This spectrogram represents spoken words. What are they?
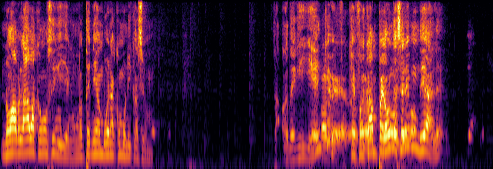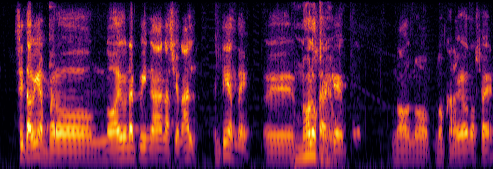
no hablaba con Osi Guillén. No tenían buena comunicación. De Guillén, que, fue campeón pero de serie yo- mundial, ¿eh? Sí, está bien, pero no hay una espina nacional, ¿entiendes? Eh, No lo o sea creo. que no, no, no creo, no sé, de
